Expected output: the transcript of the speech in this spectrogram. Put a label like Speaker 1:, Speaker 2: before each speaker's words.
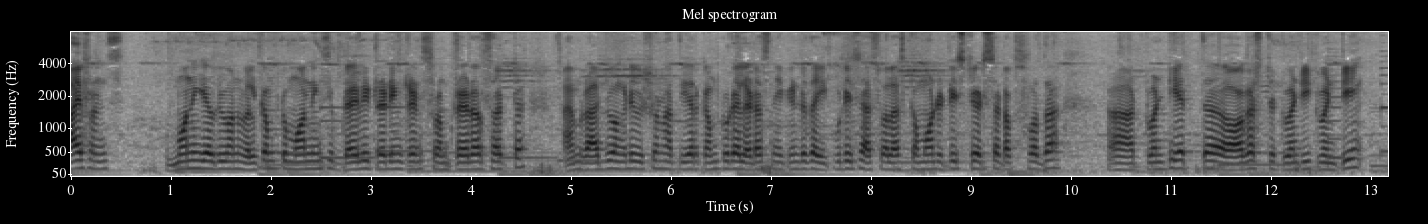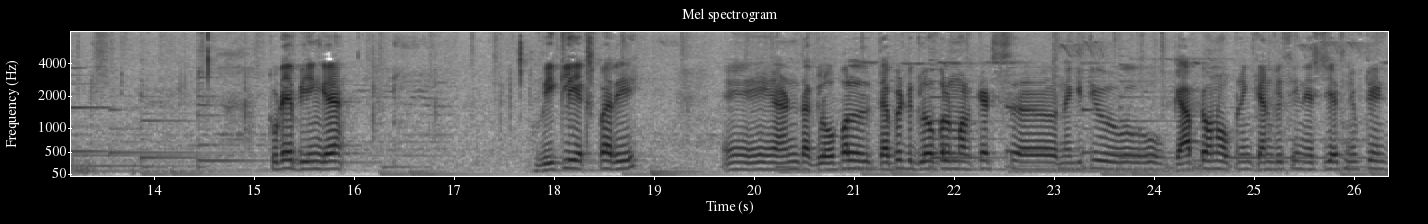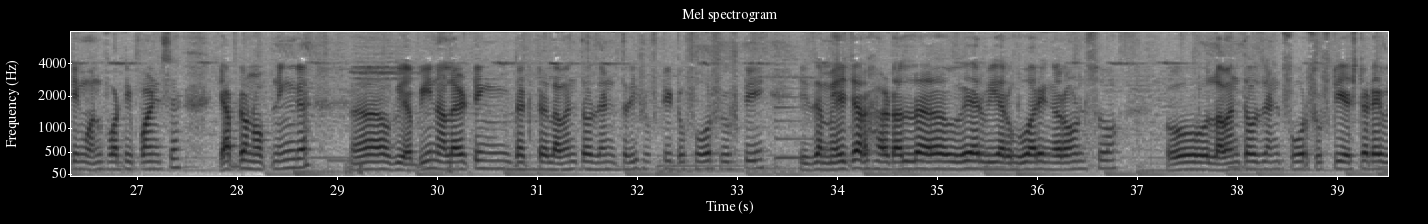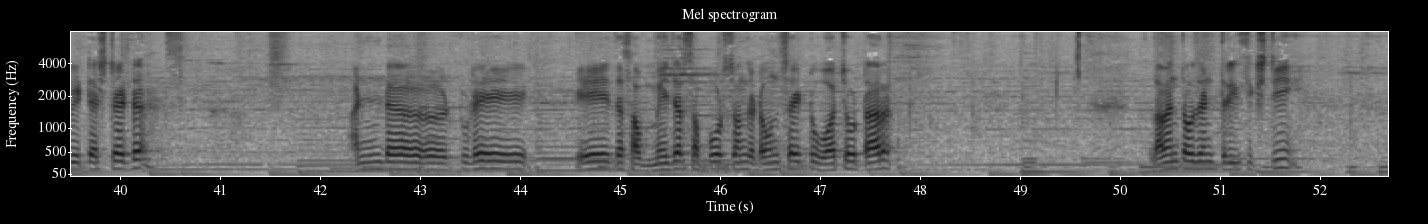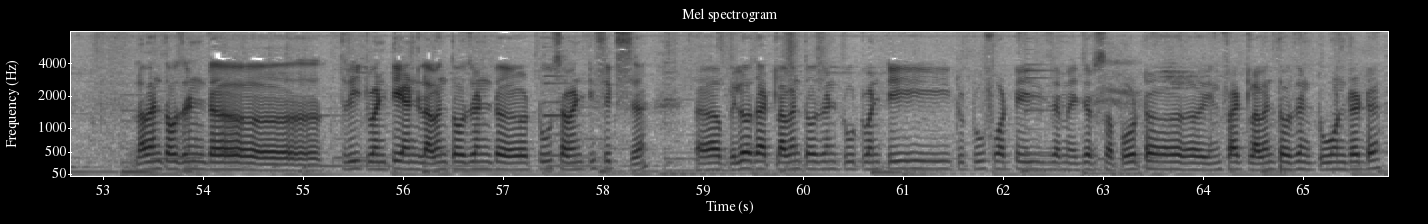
Speaker 1: Hi friends, good morning everyone. Welcome to Morning Sip Daily Trading Trends from Traders Hut. I am Raju Angadi Vishwanath here. Come today, let us sneak into the equities as well as commodities trade setups for the uh, 20th August 2020. Today being a weekly expiry and the global tepid global markets uh, negative gap down opening can be seen. SGX Nifty hinting 140 points. Gap down opening uh, we have been alerting that 11350 to 450 is a major hurdle uh, where we are hovering around. So oh 11450 yesterday we tested. And uh, today eh, the sub major supports on the downside to watch out are 11360 11320 and 11276 uh, below that 11220 to 240 is a major support. Uh, in fact 11200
